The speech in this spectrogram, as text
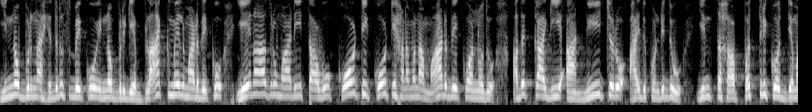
ಇನ್ನೊಬ್ಬರನ್ನ ಹೆದರಿಸಬೇಕು ಇನ್ನೊಬ್ಬರಿಗೆ ಬ್ಲ್ಯಾಕ್ ಮೇಲ್ ಮಾಡಬೇಕು, ಏನಾದರೂ ಮಾಡಿ ತಾವು ಕೋಟಿ ಕೋಟಿ ಹಣವನ್ನು ಮಾಡಬೇಕು ಅನ್ನೋದು. ಅದಕ್ಕಾಗಿ ಆ ನೀಚರು ಆಯ್ದುಕೊಂಡಿದ್ದು ಇಂತಹ ಪತ್ರಿಕೋದ್ಯಮ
